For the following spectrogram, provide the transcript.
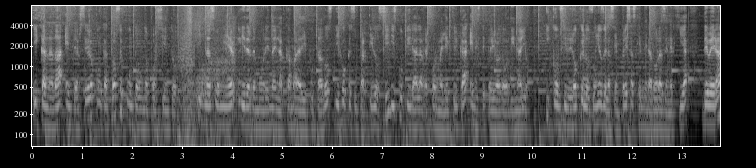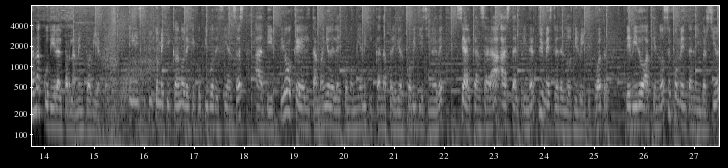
y Canadá en tercero con 14.1%. Ignacio Mier, líder de Morena en la Cámara de Diputados, dijo que su partido sí discutirá la reforma eléctrica en este periodo ordinario y consideró que los dueños de las empresas generadoras de energía deberán acudir al Parlamento abierto. El Instituto Mexicano de Ejecutivo de Fianzas advirtió que el tamaño de la economía mexicana previo al COVID-19 se alcanzará hasta el primer trimestre del 2024, debido a que no se fomenta la inversión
